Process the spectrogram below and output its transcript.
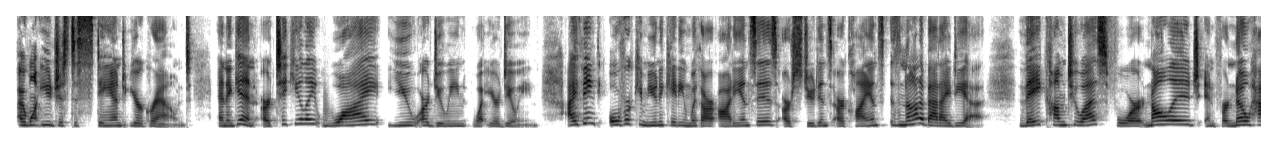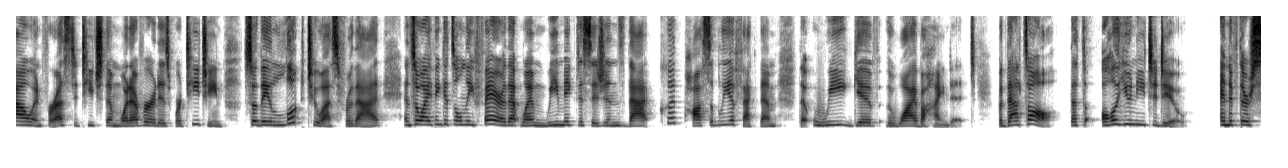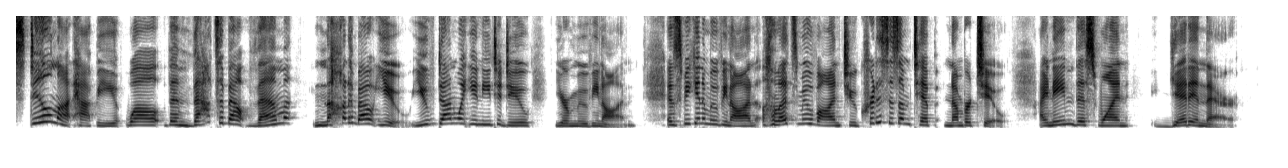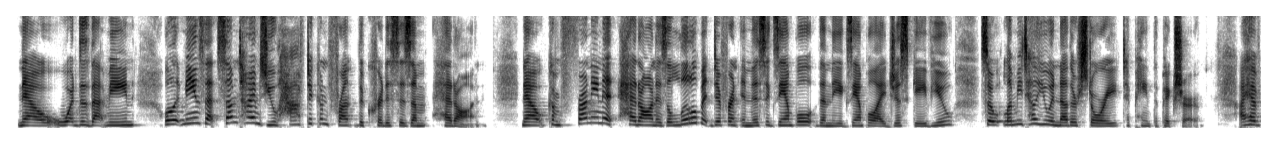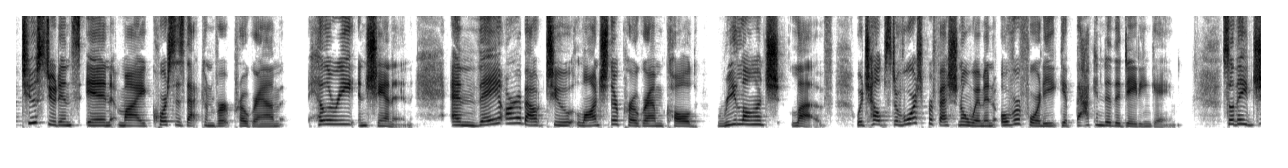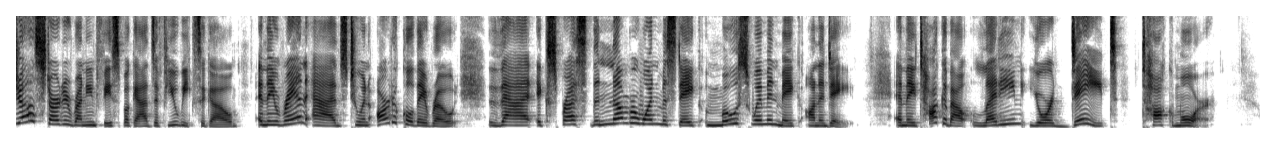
I want you just to stand your ground and again, articulate why you are doing what you're doing. I think over communicating with our audiences, our students, our clients is not a bad idea. They come to us for knowledge and for know how and for us to teach them whatever it is we're teaching. So they look to us for that. And so I think it's only fair that when we make decisions that could possibly affect them, that we give the why behind it. But that's all. That's all you need to do. And if they're still not happy, well, then that's about them, not about you. You've done what you need to do. You're moving on. And speaking of moving on, let's move on to criticism tip number two. I named this one Get in there. Now, what does that mean? Well, it means that sometimes you have to confront the criticism head on. Now, confronting it head on is a little bit different in this example than the example I just gave you. So let me tell you another story to paint the picture. I have two students in my Courses That Convert program Hillary and Shannon, and they are about to launch their program called Relaunch Love, which helps divorced professional women over 40 get back into the dating game. So they just started running Facebook ads a few weeks ago, and they ran ads to an article they wrote that expressed the number one mistake most women make on a date. And they talk about letting your date talk more.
